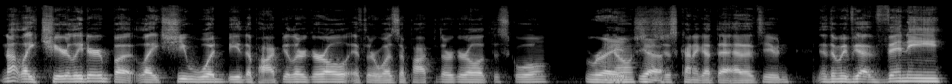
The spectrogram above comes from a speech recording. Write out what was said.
not like cheerleader, but like she would be the popular girl if there was a popular girl at the school. Right. You know, she's yeah. just kind of got that attitude. And then we've got Vinny,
